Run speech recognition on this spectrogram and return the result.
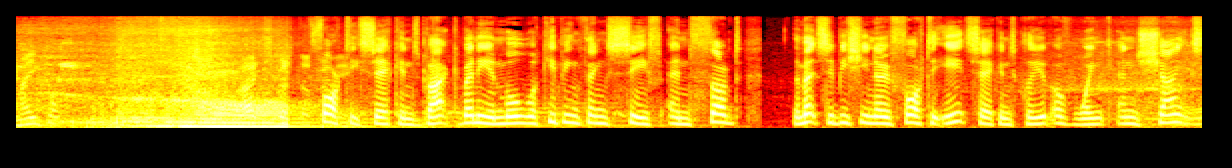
Michael. 40 seconds back, Binny and Mole were keeping things safe in third. The Mitsubishi now 48 seconds clear of Wink and Shanks.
